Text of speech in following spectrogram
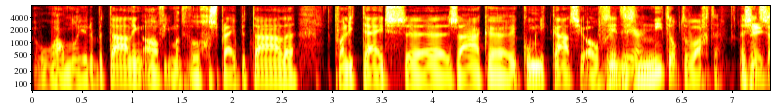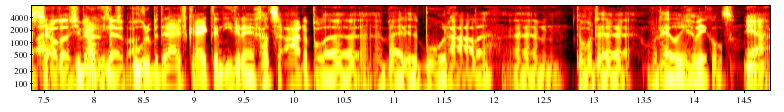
hoe, handel je de betaling af? Iemand wil gespreid betalen. Kwaliteitszaken, uh, communicatie over. Zitten ze niet op te wachten? Nee, het is hetzelfde als je bij een boerenbedrijf kijkt en iedereen gaat zijn aardappelen bij de boer halen. Um, dat wordt, wordt heel ingewikkeld. Ja, ja.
